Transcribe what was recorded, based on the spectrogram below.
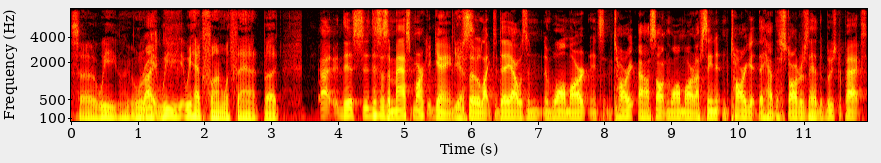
So we, Right. we we we had fun with that, but uh, this this is a mass market game. Yes. So like today, I was in, in Walmart. It's in Target. I saw it in Walmart. I've seen it in Target. They have the starters. They have the booster packs.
